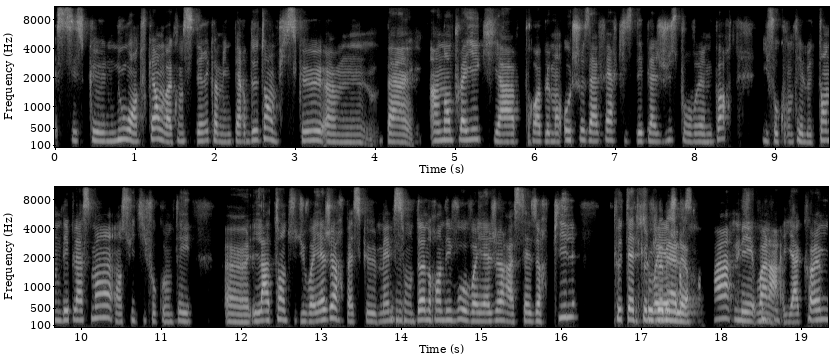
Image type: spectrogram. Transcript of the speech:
c'est ce que nous, en tout cas, on va considérer comme une perte de temps, puisque ben, un employé qui a probablement autre chose à faire, qui se déplace juste pour ouvrir une porte, il faut compter le temps de déplacement. Ensuite, il faut compter l'attente du voyageur, parce que même si Mm. on donne rendez-vous au voyageur à 16 heures pile, peut-être que le voyageur sera pas, mais voilà, il y a quand même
